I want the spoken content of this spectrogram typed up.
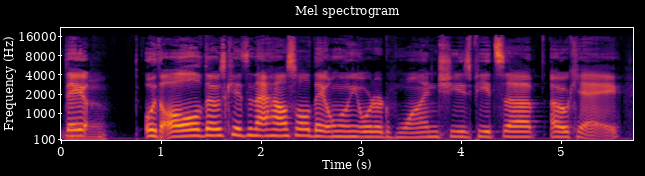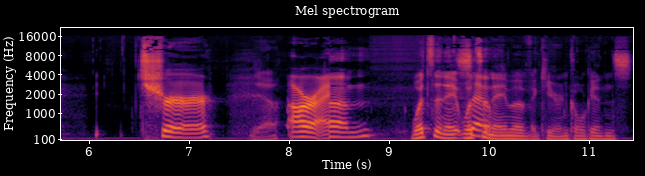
They, Yeah. with all of those kids in that household, they only ordered one cheese pizza. Okay, sure, Yeah. all right. Um, What's the name? What's So- the name of Kieran Culkin's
